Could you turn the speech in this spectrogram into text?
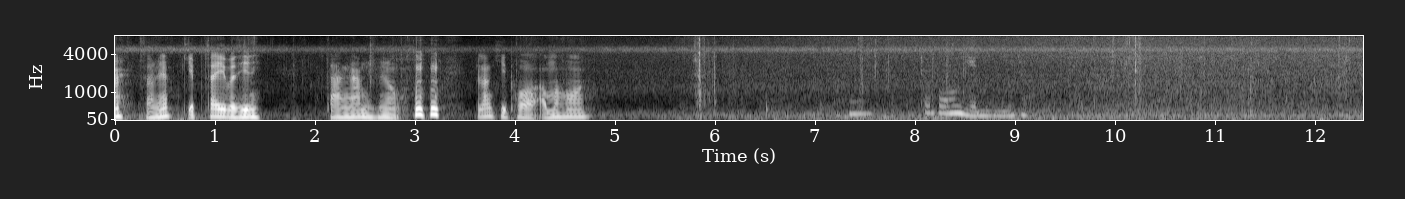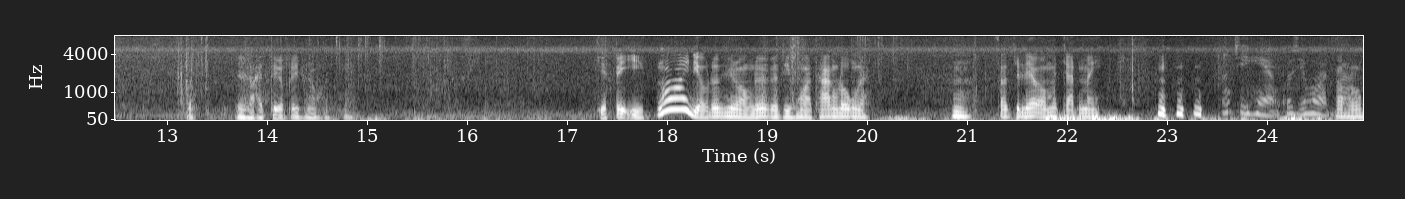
ฮะตอ นนี้เก็บใส่ไปที่นี่ตางามนี่พี่น้องกำลังขีพอเอามาห้องก็ลมเย็นดีเถอะหลายๆเติบเลยพี่น้องเก็บไปอีกน้อยเดี๋ยวเด้อพี่น้องเด้อกะทิหัวทางลงเลยอืมเราจะเลี้ยวเอามาจัดไหมมันสีแห้งก็สีหอดครับผม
